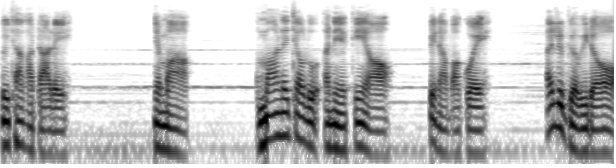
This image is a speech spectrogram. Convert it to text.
မိထားကတားတယ်ညမအမလည်းကြောက်လို့အနေကင်းအောင်ပြင်တာပါကွယ်အဲ့လိုပြောပြီးတော့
